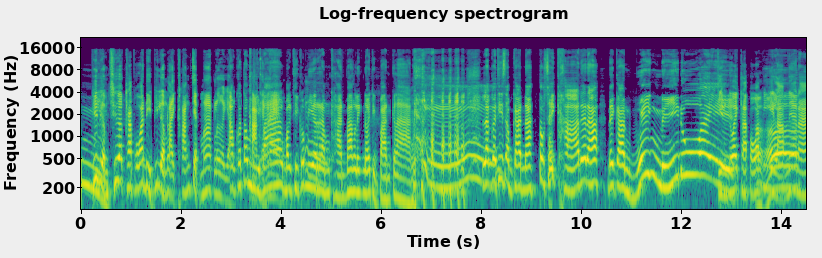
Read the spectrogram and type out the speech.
น พี่เหลือมเชื่อครับเพราะว่าดีดพี่เหลือมหลายครั้งเจ็บมากเลยเอาก็ต้องมีบ้าง บางทีก็มีรำคาญบ้างเล็กน้อยถึงปานกลาง แล้วก็ที่สำคัญนะ ต้องใช้ขาเนี่ยนะ ในการวิ่งหนีด้วยจริงด้วยครับเพราะว่าพี่รับเนี่ยนะ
